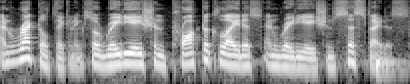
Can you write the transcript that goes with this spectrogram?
and rectal thickening, so radiation proctocolitis and radiation cystitis.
